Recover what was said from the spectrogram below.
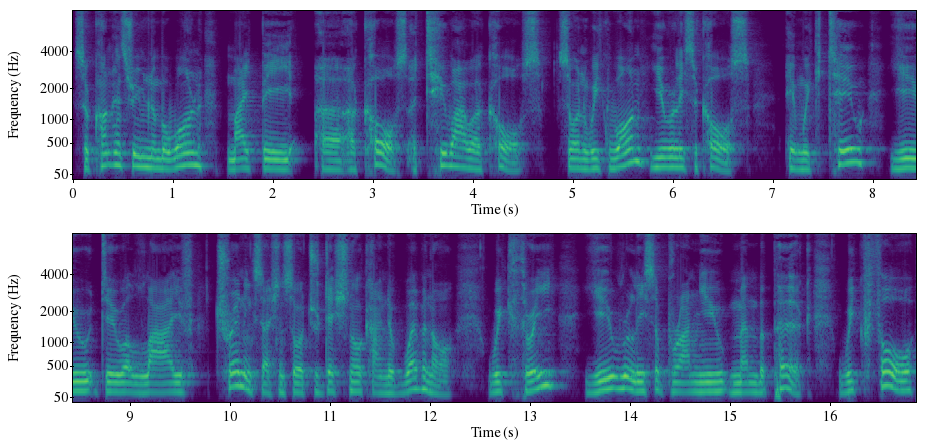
So content stream number one might be a, a course, a two hour course. So in week one, you release a course. In week two, you do a live training session, so a traditional kind of webinar. Week three, you release a brand new member perk. Week four,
